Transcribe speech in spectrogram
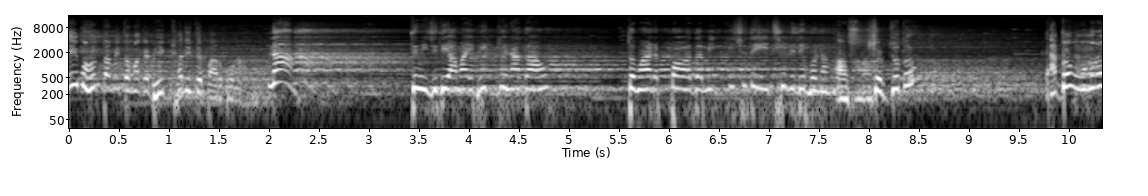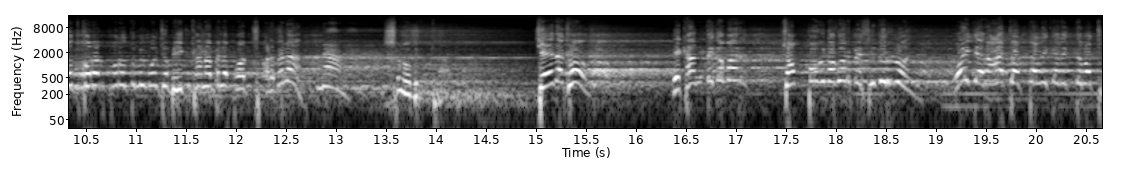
এই মুহূর্তে আমি তোমাকে ভিক্ষা দিতে পারব না। না তুমি যদি আমায় ভিক্ষে না দাও তোমার পদ আমি কিছুতেই ছেড়ে দেব না। আশ্চর্য তো? এত অনুরোধ করার পরও তুমি বলছো ভিক্ষা না পেলে পথ ছাড়বে না? না। শোনো বৃদ্ধা। চেয়ে দেখো এখান থেকে আমার চম্পকনগর বেশি দূর নয়। ওই যে রাজ অট্টালিকা দেখতে পাচ্ছ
